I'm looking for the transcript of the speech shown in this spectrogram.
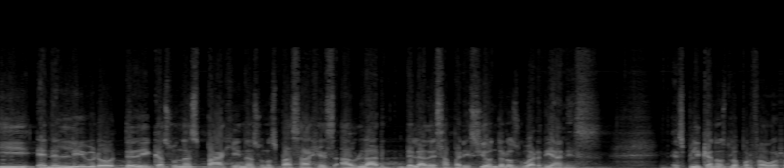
Y en el libro dedicas unas páginas, unos pasajes a hablar de la desaparición de los guardianes. Explícanoslo, por favor.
